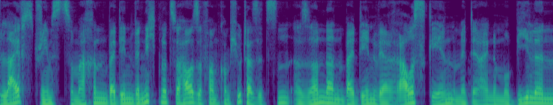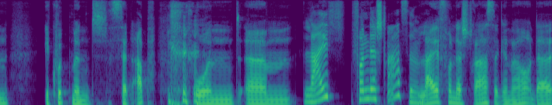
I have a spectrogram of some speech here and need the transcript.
Livestreams zu machen, bei denen wir nicht nur zu Hause vorm Computer sitzen, sondern bei denen wir rausgehen mit einem mobilen Equipment Setup und ähm, live von der Straße. Live von der Straße, genau. Und da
